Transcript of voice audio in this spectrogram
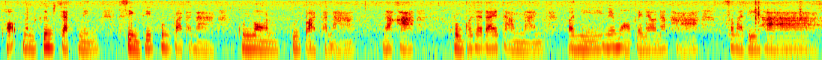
เพราะมันขึ้นจัดเม้นสิ่งที่คุณปรารถนา คุณนอนคุณปรารถนานะคะ คุณก็จะได้ตามนั้น วันนี้แม่หมอไปแล้วนะคะ สวัสดีค่ะ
